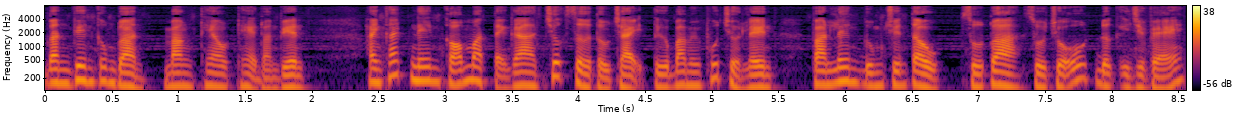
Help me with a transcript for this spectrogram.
đoàn viên công đoàn mang theo thẻ đoàn viên. Hành khách nên có mặt tại ga trước giờ tàu chạy từ 30 phút trở lên và lên đúng chuyến tàu, số toa, số chỗ được in trên vé.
